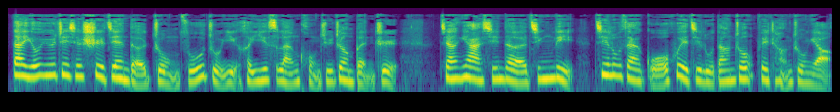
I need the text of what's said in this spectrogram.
但由于这些事件的种族主义和伊斯兰恐惧症本质，将亚辛的经历记录在国会记录当中非常重要。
